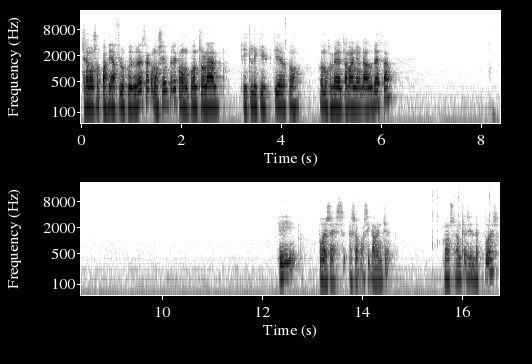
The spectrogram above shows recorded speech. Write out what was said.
Tenemos opacidad, flujo y dureza, como siempre, con control alt y clic izquierdo podemos cambiar el tamaño y la dureza. Y pues es eso básicamente. Vamos antes y el después.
